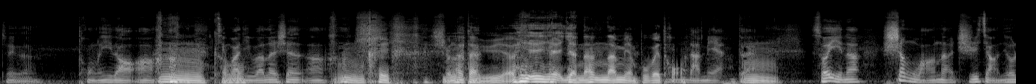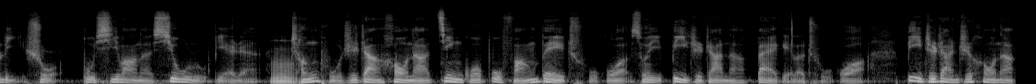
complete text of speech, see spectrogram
这个捅了一刀啊，嗯，可不尽管你纹了身啊，嗯，嘿，原来带鱼也 也也也难难免不被捅。难免对。嗯所以呢，圣王呢只讲究礼数，不希望呢羞辱别人。嗯城濮之战后呢，晋国不防备楚国，所以邲之战呢败给了楚国。邲之战之后呢，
